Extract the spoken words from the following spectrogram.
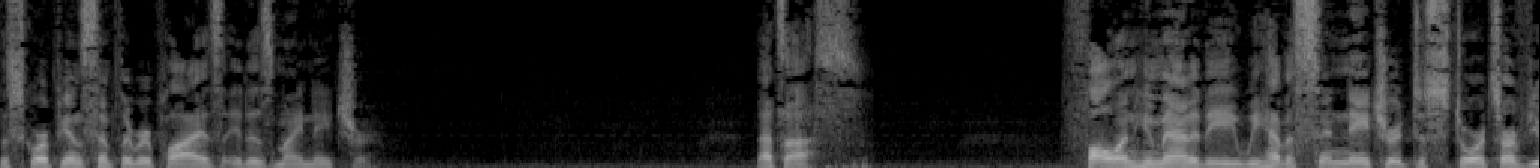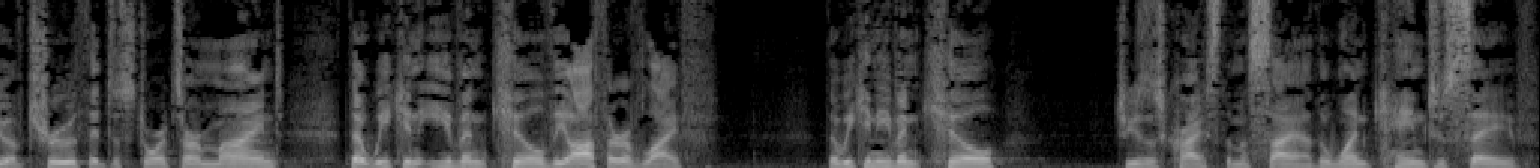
The scorpion simply replies, It is my nature. That's us. Fallen humanity, we have a sin nature. It distorts our view of truth, it distorts our mind, that we can even kill the author of life, that we can even kill Jesus Christ, the Messiah, the one came to save.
